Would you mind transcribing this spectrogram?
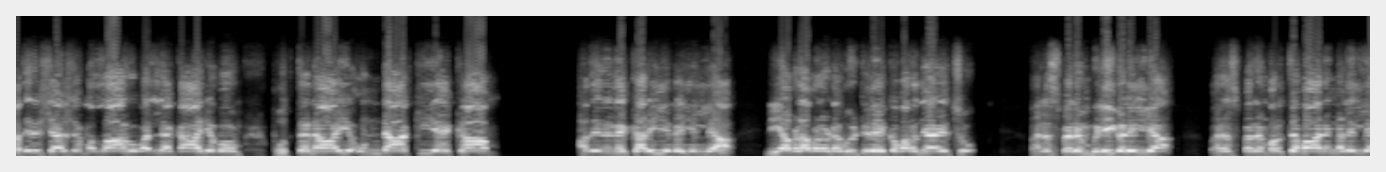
അതിനുശേഷം അള്ളാഹു വല്ല കാര്യവും പുത്തനായി ഉണ്ടാക്കിയേക്കാം. അത് നീ അവൾ അവളുടെ വീട്ടിലേക്ക് പറഞ്ഞയച്ചു. പരസ്പരം വിളികളില്ല പരസ്പരം വർത്തമാനങ്ങളില്ല.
